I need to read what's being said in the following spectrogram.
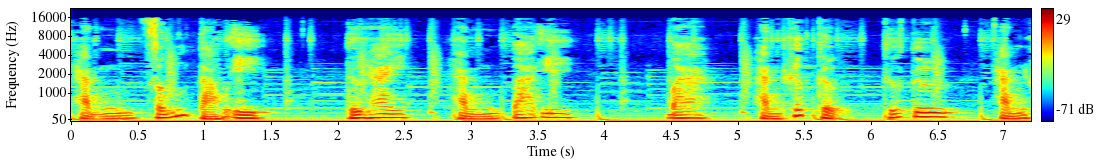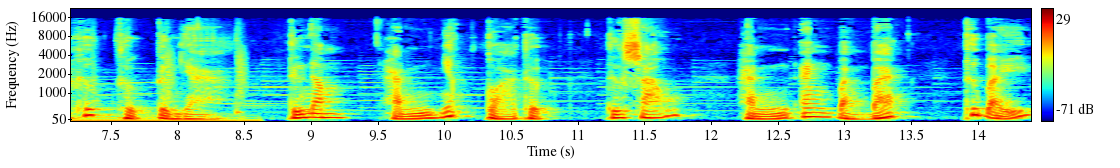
hạnh phấn tạo y. Thứ hai, hạnh ba y. Ba, hạnh khất thực. Thứ tư, hạnh khất thực từng nhà. Thứ năm, hạnh nhất tọa thực. Thứ sáu, hạnh ăn bằng bát. Thứ bảy,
